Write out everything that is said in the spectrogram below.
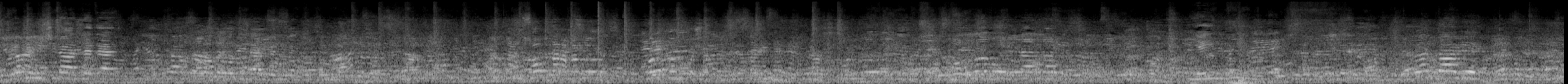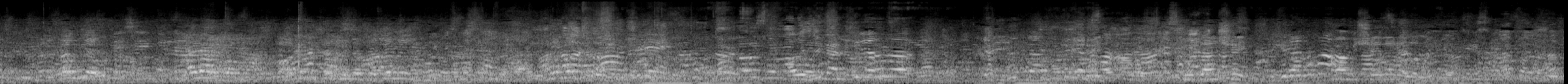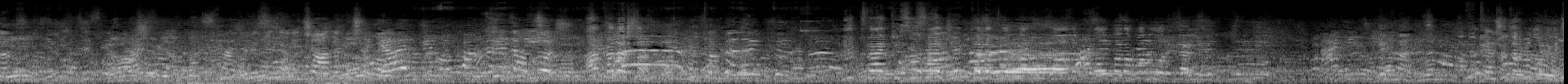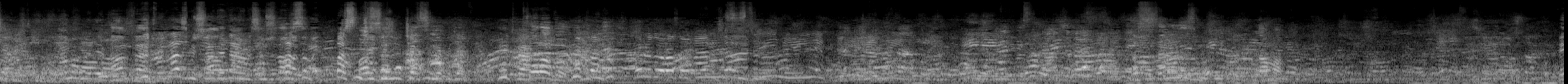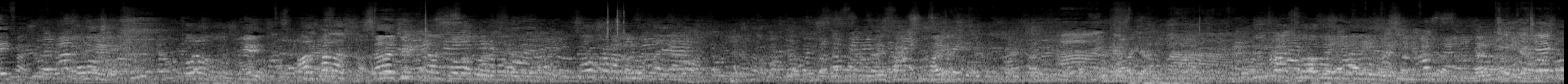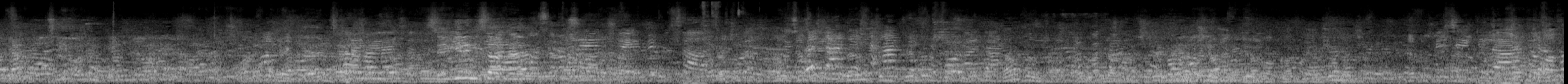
Çekim işini halleder. Lütfen sola doğru ilerleyin. Lütfen sol tarafa doğru. Koridoru boşaltın. Sonuna doğru ilerleyin. Kiramı Şuradan şey, şuradan bir şeyler alalım. Çağının içine gel bir makamlardan dur. Arkadaşlar lütfen kişisel cep telefonlarınızı alıp sol tarafa doğru ilerleyin. Lütfen şu tarafa doğru hocam. Hanımefendi. Lütfen az müsaade eder misiniz? Basın, basın çekim, çekim yapacak. Lütfen. Lütfen şu koridora doğru. Asistanınız mı? Tamam. Beyefendi. Sola doğru. Evet. Arkadaşlar. Sadece biraz sola doğru. Sol tarafa doğru ilerleyin. Sevgili misafirler. Teşekkürler. Tamam.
